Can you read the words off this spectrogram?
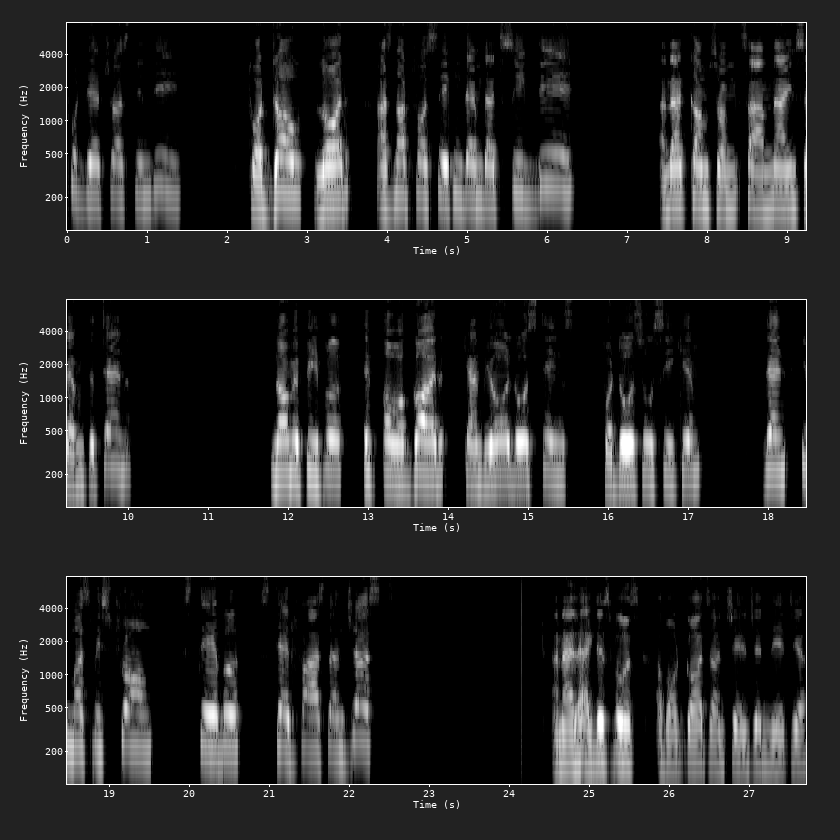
put their trust in thee. For thou, Lord, hast not forsaken them that seek thee. And that comes from Psalm 9 7 to 10. Now, my people, if our God can be all those things for those who seek him, then he must be strong, stable, steadfast, and just. And I like this verse about God's unchanging nature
